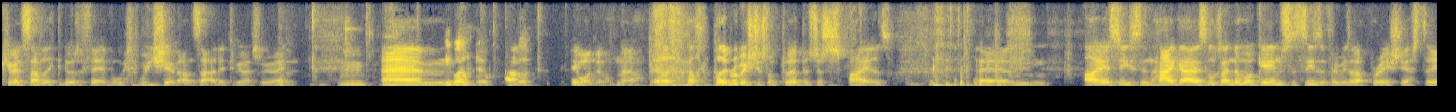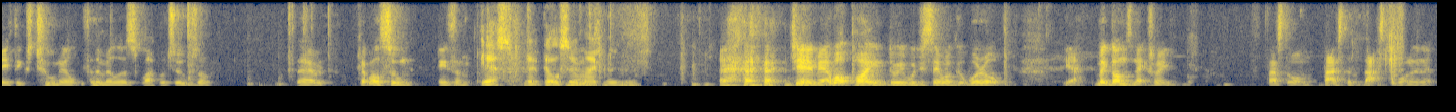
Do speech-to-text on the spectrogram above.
Kieran Sadlier can do us a favour. We, we shoot that on Saturday, to be honest with you, right? Um, He won't do. Ah. But He won't do. No, he'll, he'll play rubbish just on purpose, just to spite us. um, IS Easton, hi guys. Looks like no more games this season for him. He's had operation yesterday. He thinks two 0 for the Millers, Glasgow two. So Uh, get well soon, Ethan. Yes, get well soon, Yeah, mate. Jamie, at what point do we would you say we're, we're up? Yeah, MK Dons next week. That's the one. That's the that's the one, isn't it?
